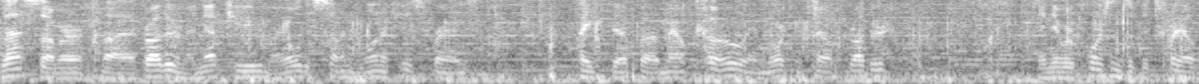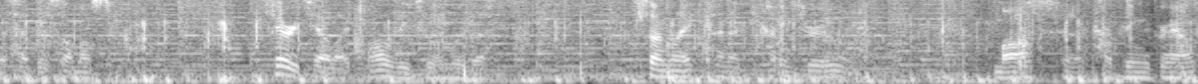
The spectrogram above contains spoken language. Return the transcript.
Last summer, my brother, my nephew, my oldest son, and one of his friends hiked up uh, Mount Coe and North and South Brother, and there were portions of the trail that had this almost fairy tale-like quality to them with the sunlight kind of cutting through and moss uh, carpeting the ground.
